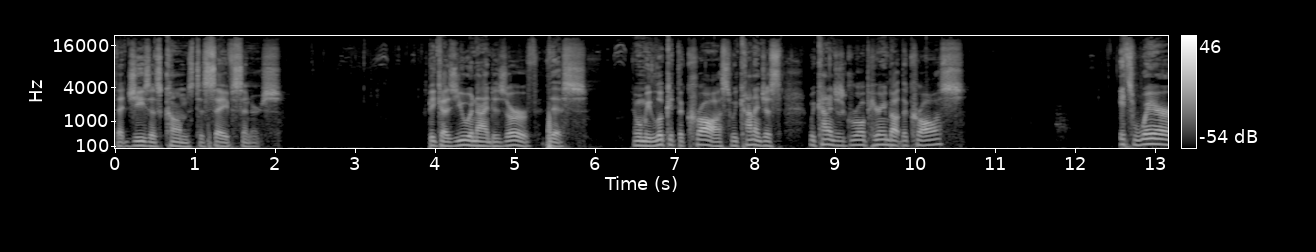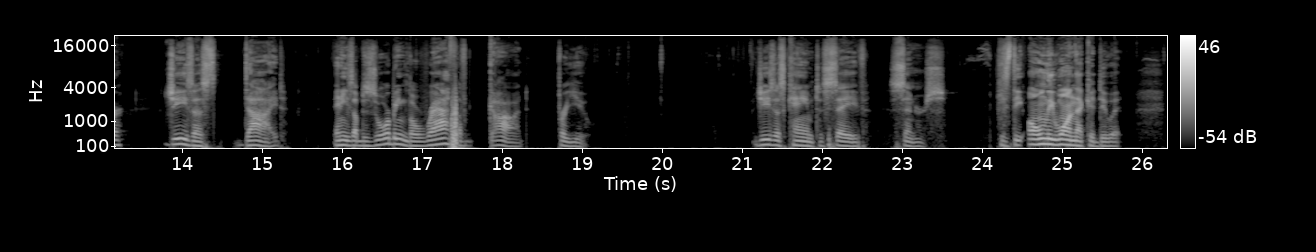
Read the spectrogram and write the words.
that Jesus comes to save sinners. Because you and I deserve this. And when we look at the cross, we kind of just we kind of just grow up hearing about the cross. It's where Jesus died and he's absorbing the wrath of God for you. Jesus came to save sinners. He's the only one that could do it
